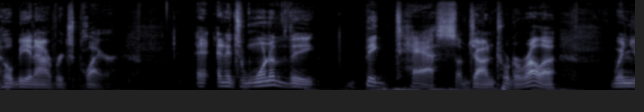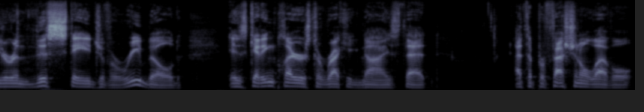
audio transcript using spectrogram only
he'll be an average player. And it's one of the big tasks of John Tortorella when you're in this stage of a rebuild is getting players to recognize that at the professional level,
